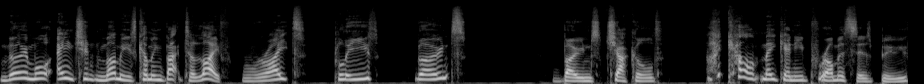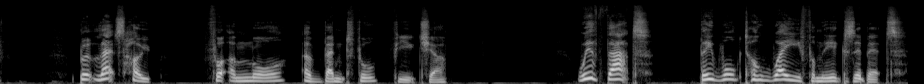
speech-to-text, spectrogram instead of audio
No more ancient mummies coming back to life, right? Please, Bones? Bones chuckled. I can't make any promises, Booth, but let's hope for a more eventful future. With that, they walked away from the exhibit,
